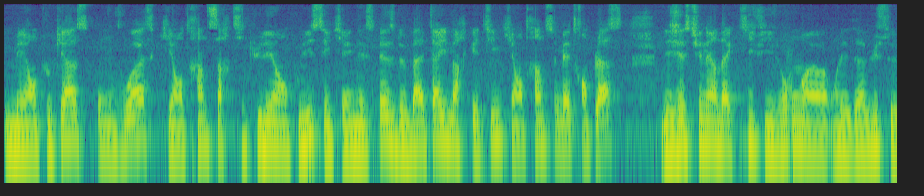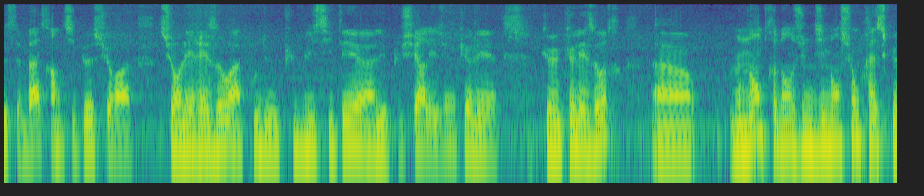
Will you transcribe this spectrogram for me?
mais en tout cas, ce qu'on voit, ce qui est en train de s'articuler en coulisses, c'est qu'il y a une espèce de bataille marketing qui est en train de se mettre en place. Les gestionnaires d'actifs, ils vont, euh, on les a vus se, se, battre un petit peu sur euh, sur les réseaux à coup de publicité euh, les plus chères les unes que les que, que les autres on entre dans une dimension presque,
